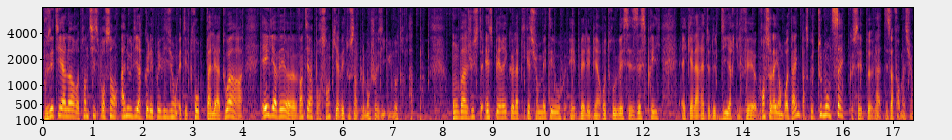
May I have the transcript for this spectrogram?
Vous étiez alors 36% à nous dire que les prévisions étaient trop aléatoires, et il y avait 21% qui avaient tout simplement choisi une autre app. On va juste espérer que l'application météo ait bel et bien retrouvé ses esprits et qu'elle arrête de dire qu'il fait grand soleil en Bretagne parce que tout le monde sait que c'est de la désinformation.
